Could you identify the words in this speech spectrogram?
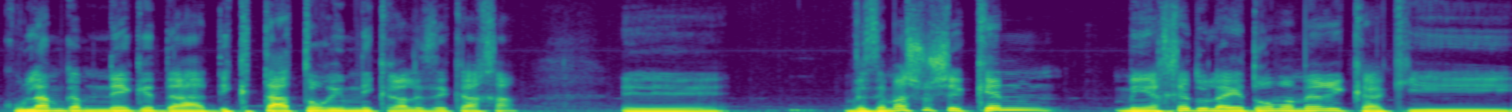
כולם גם נגד הדיקטטורים, נקרא לזה ככה. וזה משהו שכן מייחד אולי את דרום אמריקה, כי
